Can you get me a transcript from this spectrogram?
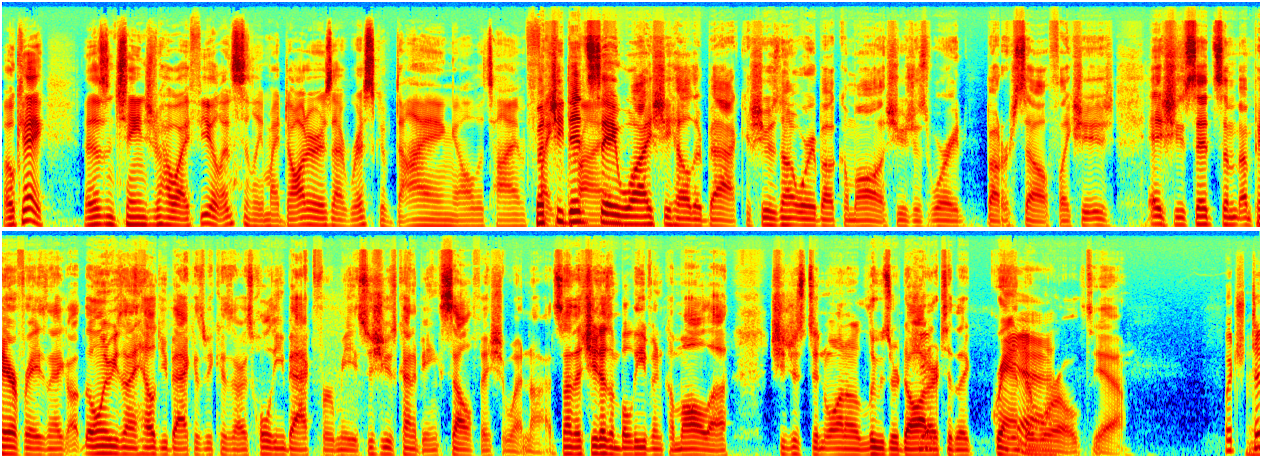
"Okay." That doesn't change how I feel instantly. My daughter is at risk of dying all the time. But she did say why she held her back because she was not worried about Kamala. She was just worried about herself. Like she, and she said some. I'm paraphrasing. Like the only reason I held you back is because I was holding you back for me. So she was kind of being selfish and whatnot. It's not that she doesn't believe in Kamala. She just didn't want to lose her daughter to the grander Yeah. world. Yeah, Which to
